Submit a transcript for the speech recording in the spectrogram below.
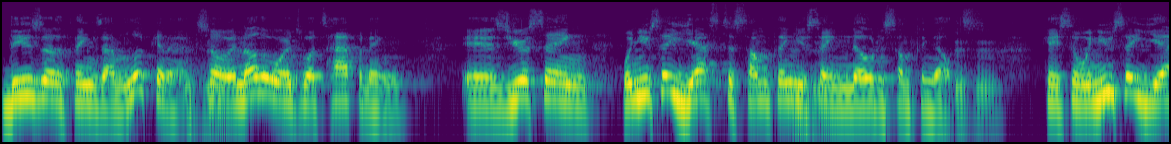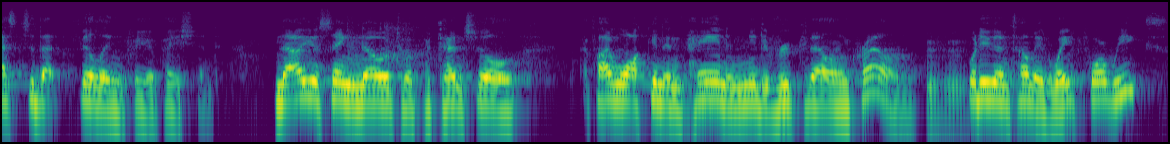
these are the things I'm looking at. Mm-hmm. So, in other words, what's happening is you're saying when you say yes to something, you're Mm-hmm. saying no to something else. Okay. So when you say yes to that filling for your patient, now you're saying no to a potential. If I walk in in pain and need a root canal and crown, Mm-hmm. what are you going to tell me? To wait four weeks?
